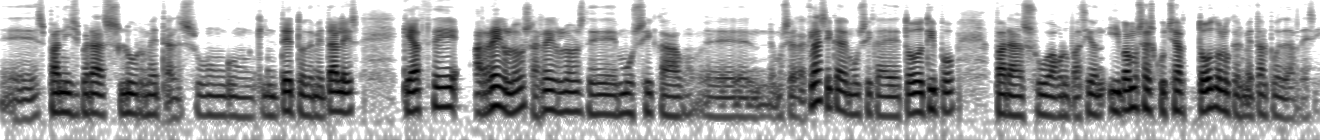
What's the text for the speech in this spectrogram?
eh, Spanish Brass Lure Metals un, quinteto de metales que hace arreglos arreglos de música eh, de música clásica de música de todo tipo para su agrupación. Y vamos a escuchar todo lo que el metal puede dar de sí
